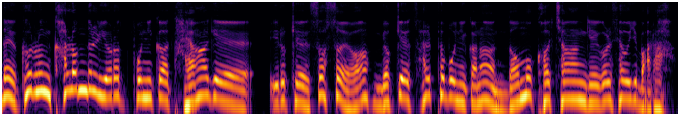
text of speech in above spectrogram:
네, 그런 칼럼들 여러 보니까 다양하게 이렇게 썼어요. 몇 개 살펴보니까는 너무 거창한 계획을 세우지 마라.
